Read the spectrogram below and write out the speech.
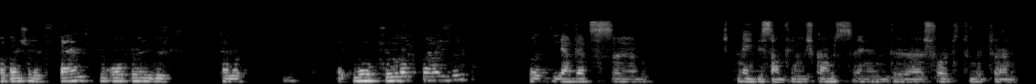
potentially expand to offering this kind of like more productize it. But yeah, that's um, maybe something which comes in the short to midterm.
